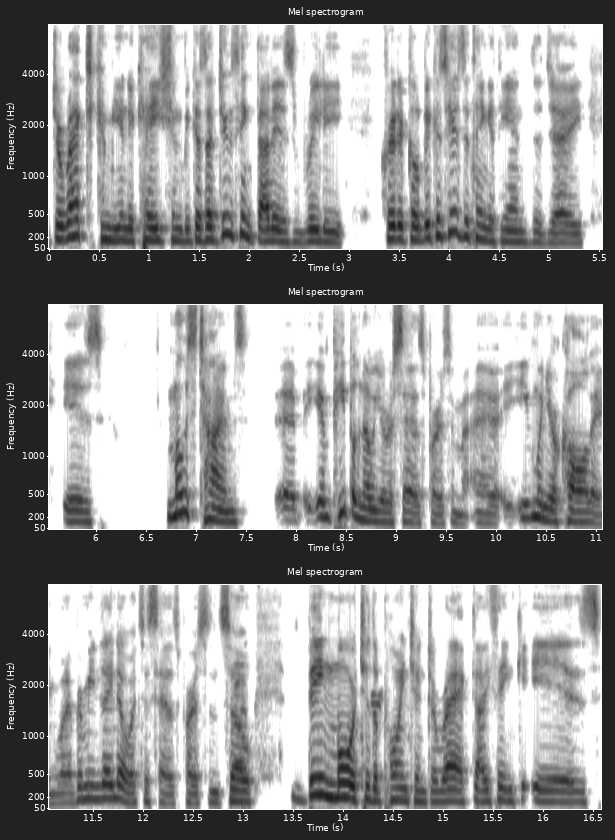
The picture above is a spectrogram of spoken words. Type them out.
direct communication because I do think that is really critical. Because here's the thing: at the end of the day, is most times uh, people know you're a salesperson, uh, even when you're calling, whatever. I mean, they know it's a salesperson. So being more to the point and direct, I think, is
